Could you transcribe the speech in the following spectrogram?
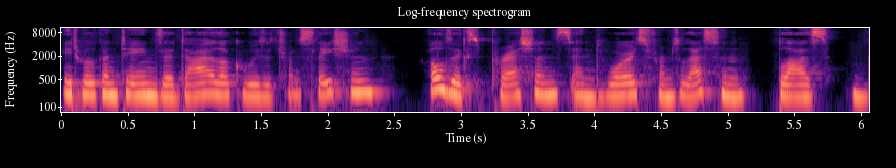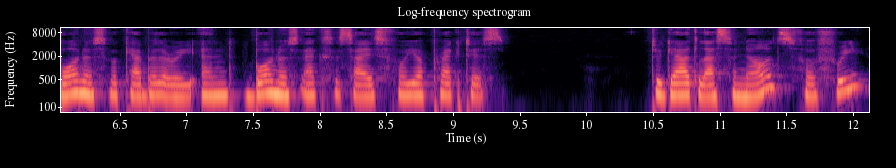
It will contain the dialogue with the translation, all the expressions and words from the lesson, plus bonus vocabulary and bonus exercise for your practice. To get lesson notes for free,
